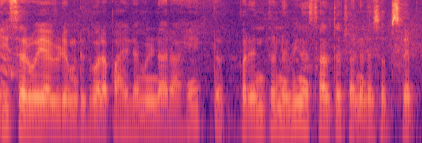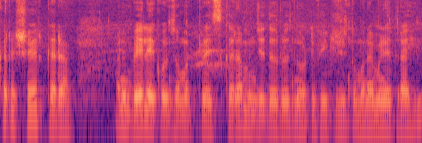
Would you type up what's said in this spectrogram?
हे सर्व या व्हिडिओमध्ये तुम्हाला पाहायला मिळणार आहे. तत्पर्यंत नवीन असाल तर चॅनलला सबस्क्राईब करा शेअर करा आणि बेल आयकॉनसमोर प्रेस करा म्हणजे दररोज नोटिफिकेशन तुम्हाला मिळत राहील.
